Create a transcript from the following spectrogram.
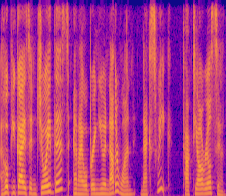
I hope you guys enjoyed this, and I will bring you another one next week. Talk to y'all real soon.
